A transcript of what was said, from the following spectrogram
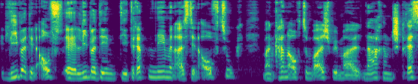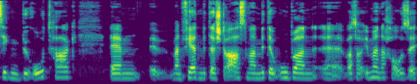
lieber den Auf, äh, lieber den die Treppen nehmen als den Aufzug. Man kann auch zum Beispiel mal nach einem stressigen Bürotag ähm, äh, man fährt mit der Straßenbahn, mit der U-Bahn, äh, was auch immer nach Hause,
